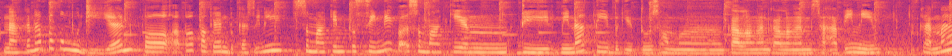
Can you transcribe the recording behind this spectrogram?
Nah, kenapa kemudian kok apa pakaian bekas ini semakin ke sini kok semakin diminati begitu sama kalangan-kalangan saat ini? Karena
